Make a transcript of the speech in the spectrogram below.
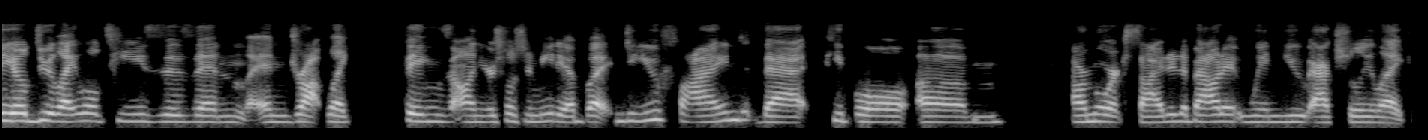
that you'll do like little teases and and drop like things on your social media. But do you find that people um are more excited about it when you actually like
